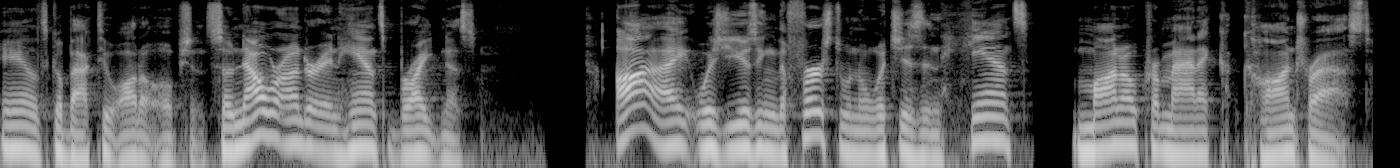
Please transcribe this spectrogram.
And let's go back to auto options. So now we're under enhanced brightness. I was using the first one, which is enhanced monochromatic contrast.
